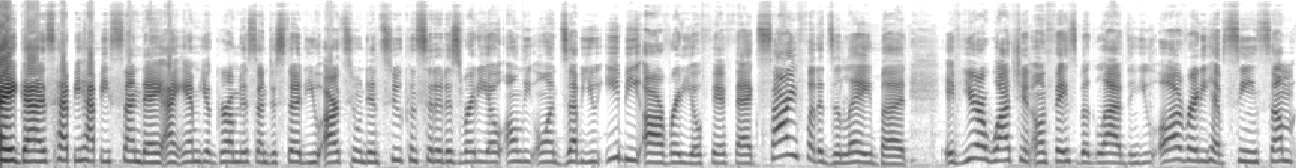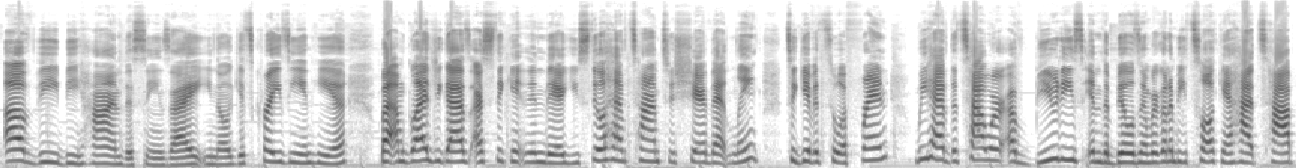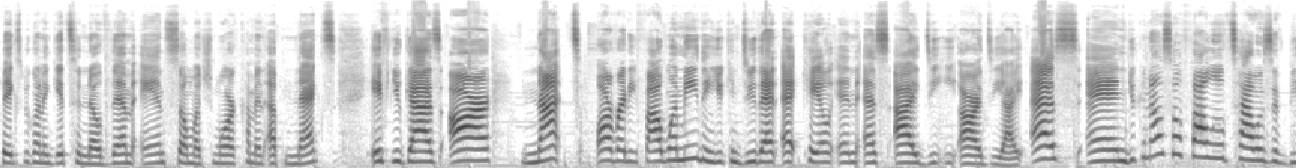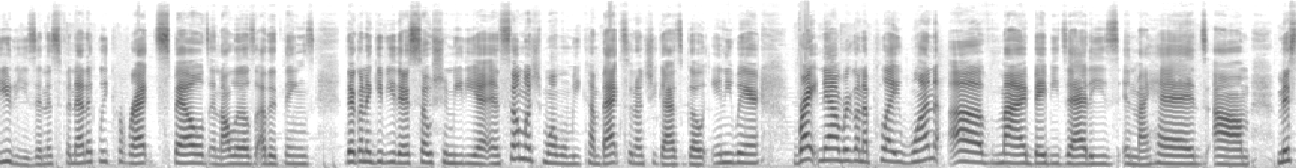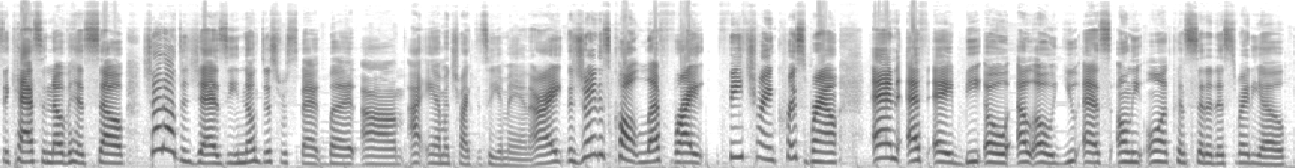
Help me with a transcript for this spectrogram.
Right, guys, happy, happy Sunday. I am your girl, Misunderstood. You are tuned in to Consider This Radio only on WEBR Radio Fairfax. Sorry for the delay, but if you're watching on Facebook Live, then you already have seen some of the behind the scenes, right? You know, it gets crazy in here, but I'm glad you guys are sticking in there. You still have time to share that link, to give it to a friend. We have the Tower of Beauties in the building. We're going to be talking hot topics. We're going to get to know them and so much more coming up next. If you guys are not already following me, then you can do that at K O N S I D E R D I S. And you can also follow Towers of Beauties, and it's phonetically correct, spelled, and all of those other things. They're going to give you their social media and so much more when we come back, so don't you guys go anywhere. Right now, we're going to play one of my baby daddies in my head, um, Mr. Casanova himself. Shout out to Jazzy, no disrespect, but um, I am attracted to your man, all right? The joint is called Left Right featuring Chris Brown and F A B O L O U S only on Consider This Radio.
